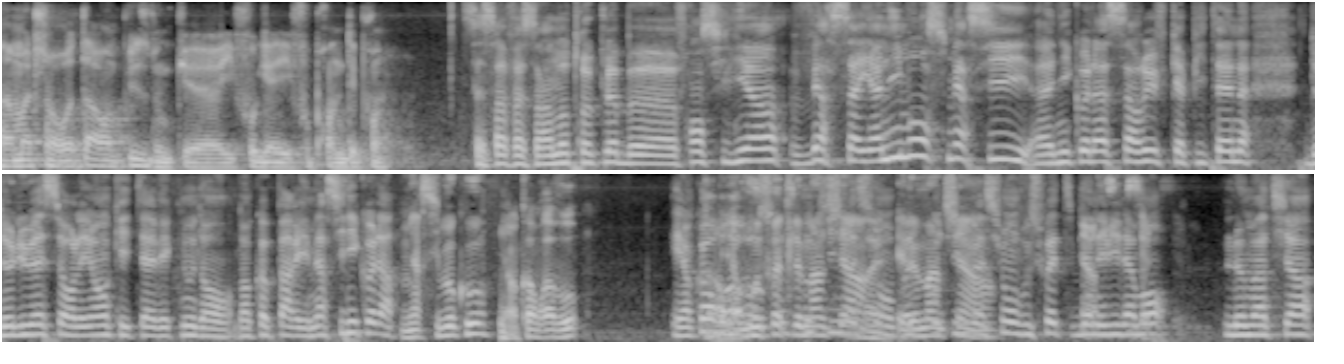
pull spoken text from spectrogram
un match en retard en plus, donc euh, il faut il faut prendre des points. Ça sera face à un autre club francilien, Versailles. Un immense merci à Nicolas Saint-Ruf, capitaine de l'US Orléans, qui était avec nous dans, dans COP Paris. Merci Nicolas. Merci beaucoup. Et encore bravo. Et encore bravo. On vous souhaite le maintien. Et le maintien. Hein. On vous souhaite bien évidemment le maintien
